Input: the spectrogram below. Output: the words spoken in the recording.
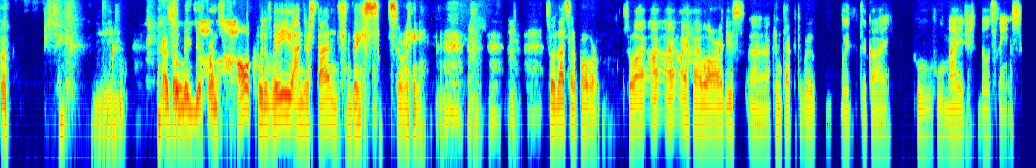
Interesting. That's a big difference. How, could we understand this story? so that's a problem. So I I, I- have already uh, contacted with, with the guy who who managed those things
